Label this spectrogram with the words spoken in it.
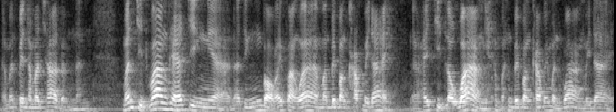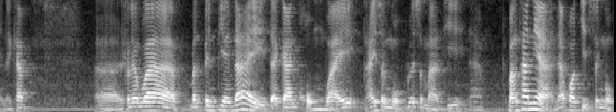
นะมันเป็นธรรมชาติแบบนั้น มันจิตว่างแท้จริงเนี่ยนะถึงบอกให้ฟังว่ามันไปบังคับไม่ได้นะให้จิตเราว่างเนี่ยมันไปบังคับให้มันว่างไม่ได้นะครับเขาเรียกว่ามันเป็นเพียงได้แต่การข่มไว้ให้สงบด้วยสมาธินะบางท่านเนี่ยนะพอจิตสงบ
